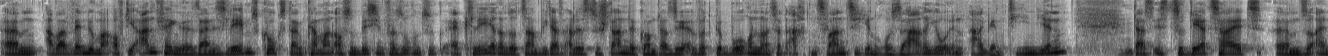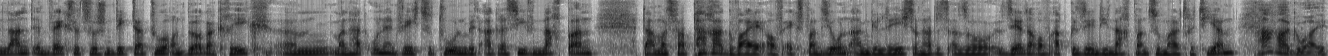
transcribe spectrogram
Ähm, aber wenn du mal auf die Anfänge seines Lebens guckst, dann kann man auch so ein bisschen versuchen zu erklären, sozusagen, wie das alles zustande kommt. Also er wird geboren 1928 in Rosario in Argentinien. Das ist zu der Zeit ähm, so ein Land im Wechsel zwischen Diktatur und Bürgerkrieg. Ähm, man hat unentwegt zu tun mit aggressiven Nachbarn. Damals war Paraguay auf Expansion angelegt und hat es also sehr darauf abgesehen, die Nachbarn zu malträtieren. Paraguay.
